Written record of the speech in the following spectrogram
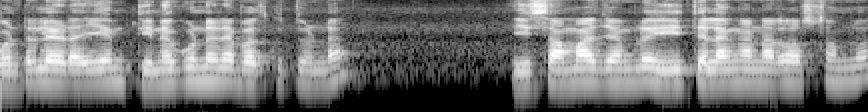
కొంటలేడా? ఏం తినకుండానే బతుకుతుండా? ఈ సమాజంలో ఈ తెలంగాణ రాష్ట్రంలో?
